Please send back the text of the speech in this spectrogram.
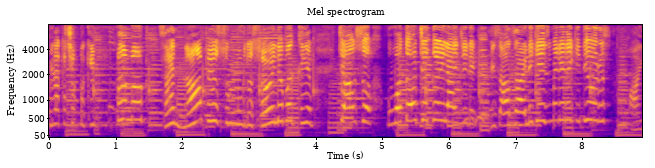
Bir dakika çık bakayım. Pamuk sen ne yapıyorsun burada? Söyle bakayım. Cansu bu motor çok eğlenceli. Biz Azrail'e gezmelere gidiyoruz. Ay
